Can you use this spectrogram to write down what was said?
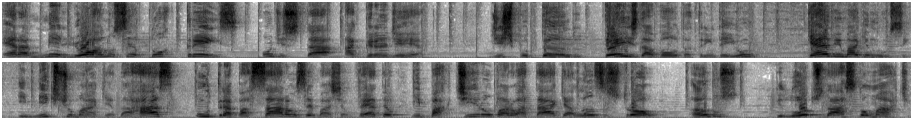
era melhor no setor 3, onde está a grande reta. Disputando desde a volta 31, Kevin Magnussen e Mick Schumacher da Haas ultrapassaram Sebastian Vettel e partiram para o ataque a Lance Stroll, ambos pilotos da Aston Martin.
